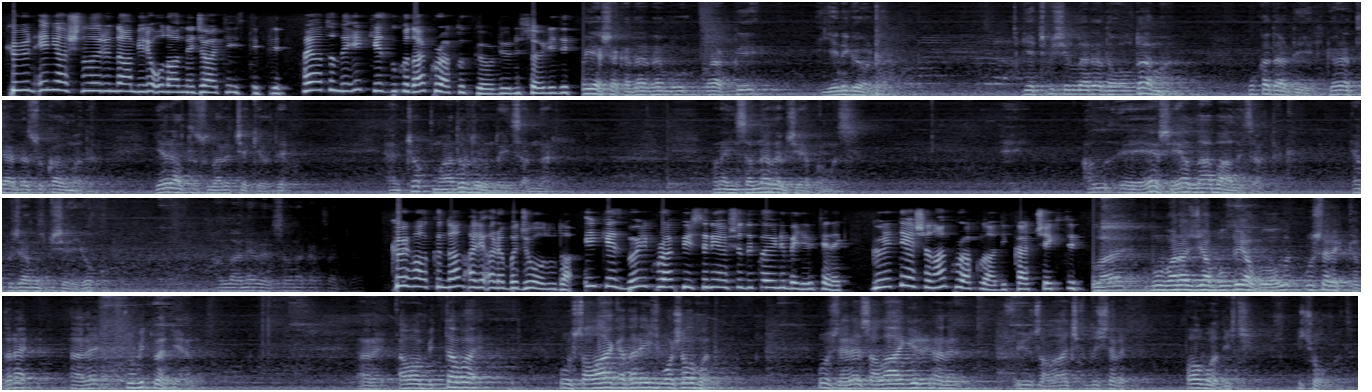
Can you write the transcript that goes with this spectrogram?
Köyün en yaşlılarından biri olan Necati İstipli, hayatında ilk kez bu kadar kuraklık gördüğünü söyledi. Bu yaşa kadar ben bu kuraklığı yeni gördüm. Geçmiş yıllarda da oldu ama bu kadar değil. Göletlerde su kalmadı. Yeraltı suları çekildi. Yani çok mağdur durumda insanlar. Buna insanlar da bir şey yapamaz. E, Her şeyi Allah'a bağlıyız artık. Yapacağımız bir şey yok. Allah ne verirse ona katlanacağız. Köy halkından Ali Arabacıoğlu da ilk kez böyle kurak bir sene yaşadıklarını belirterek gölette yaşanan kuraklığa dikkat çekti. Vallahi bu baraj yapıldı yapılalı bu sene kadar yani su bitmedi yani. Yani tamam bitti ama bu salağa kadar hiç boşalmadı. Bu sene salağa gir yani suyun salağa çıktı dışarı. Olmadı hiç. Hiç olmadı.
